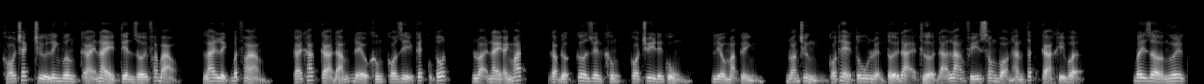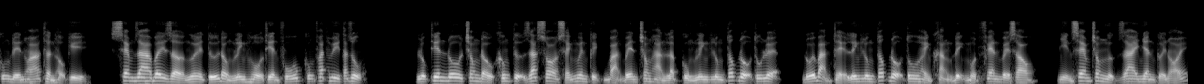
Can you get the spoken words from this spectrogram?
Khó trách trừ linh vương cái này tiên giới pháp bảo, lai lịch bất phàm, cái khác cả đám đều không có gì kết cục tốt, loại này ánh mắt, gặp được cơ duyên không có truy đến cùng, liều mạng kình, đoán chừng có thể tu luyện tới đại thừa đã lãng phí xong bọn hắn tất cả khí vận. Bây giờ ngươi cũng đến hóa thần hậu kỳ, xem ra bây giờ ngươi tứ đồng linh hồ thiên phú cũng phát huy tác dụng. Lục thiên đô trong đầu không tự giác so sánh nguyên kịch bản bên trong hàn lập cùng linh lung tốc độ tu luyện, đối bản thể linh lung tốc độ tu hành khẳng định một phen về sau, nhìn xem trong ngực giai nhân cười nói.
